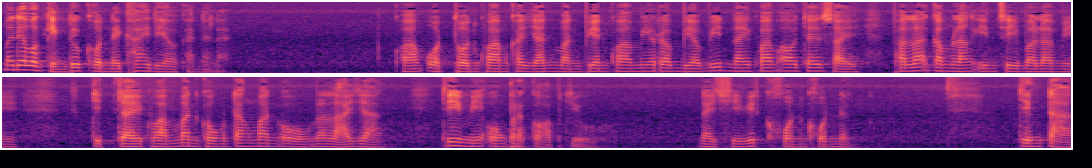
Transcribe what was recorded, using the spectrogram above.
ไม่ได้ว่าเก่งทุกคนในค่ายเดียวกันนั่นแหละ ความอดทน ความขยันหมั่นเพียรความมีระเบียบวินัยความเอาใจใส่พละกำลังอินทรีย์บารมี จิตใจความมั่นคงตั้งมั่นโอ้นั้นหลายอย่าง ที่มีองค์ประกอบอยู่ ในชีวิตคนคนหนึ่ง จึงต่าง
